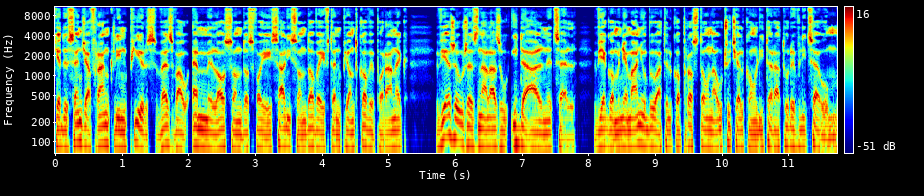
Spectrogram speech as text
Kiedy sędzia Franklin Pierce wezwał Emmy Lawson do swojej sali sądowej w ten piątkowy poranek, wierzył, że znalazł idealny cel. W jego mniemaniu była tylko prostą nauczycielką literatury w liceum,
